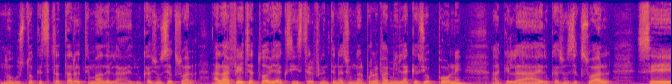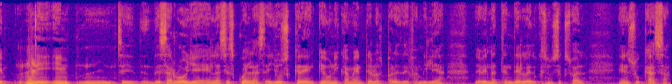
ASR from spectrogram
no gustó que se tratara el tema de la educación sexual. A la fecha todavía existe el Frente Nacional por la Familia que se opone a que la educación sexual se, se desarrolle en las escuelas. Ellos creen que únicamente los padres de familia deben atender la educación sexual en su casa.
